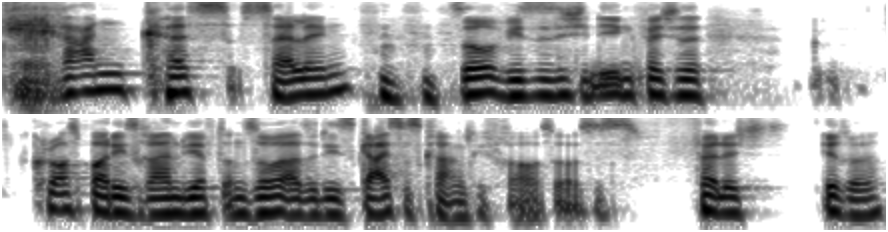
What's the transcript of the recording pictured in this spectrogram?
krankes Selling. so, wie sie sich in irgendwelche Crossbodies reinwirft und so. Also die ist geisteskrank, die Frau. So, es ist völlig irre,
